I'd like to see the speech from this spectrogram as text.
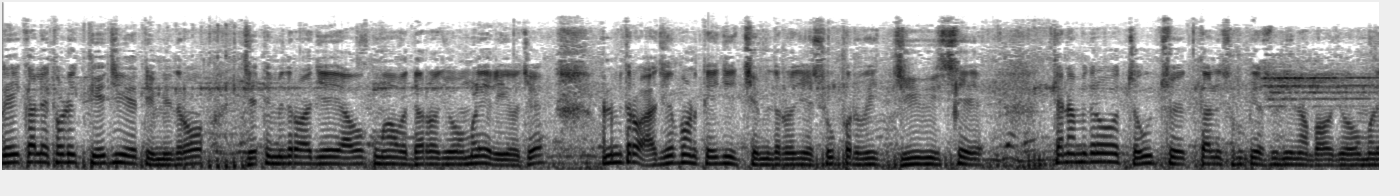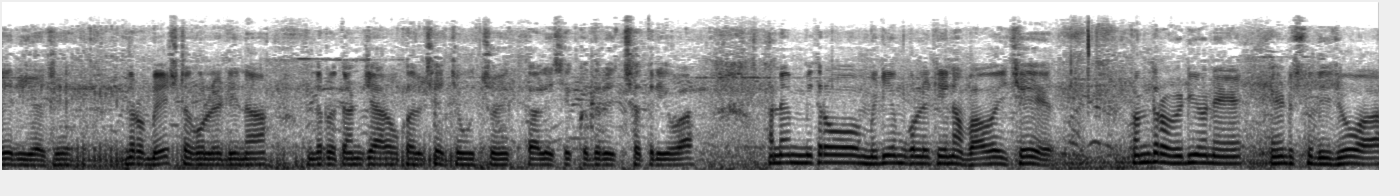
ગઈકાલે થોડીક તેજી હતી મિત્રો, જેથી મિત્રો આજે આવકમાં વધારો જોવા મળી રહ્યો છે. અને મિત્રો, આજે પણ તેજી જ છે મિત્રો, જે સુપર વીજ જીવી છે, તેના મિત્રો ચૌદસો એકતાલીસ રૂપિયા સુધીના ભાવ જોવા મળી રહ્યા છે. મિત્રો બેસ્ટ ક્વોલિટીના મિત્રો, ત્રણ ચાર વકલ છે, ચૌદસો એકતાલીસ એકત્રીસ છત્રીવા અને મિત્રો મીડિયમ ક્વોલિટીના ભાવ છે. મિત્રો, વિડીયોને એન્ડ સુધી જોવા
